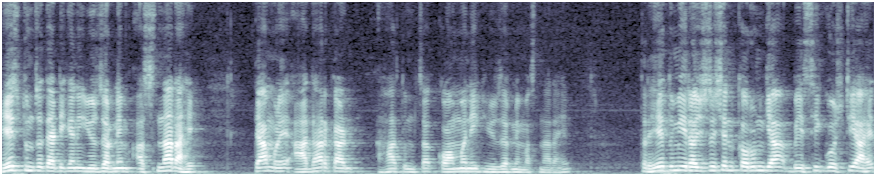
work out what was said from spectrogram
हेच तुमचं त्या ठिकाणी युजर नेम असणार आहे. त्यामुळे आधार कार्ड हा तुमचा कॉमन एक युजर नेम असणार आहे. तर हे तुम्ही रजिस्ट्रेशन करून घ्या. बेसिक गोष्टी आहेत.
